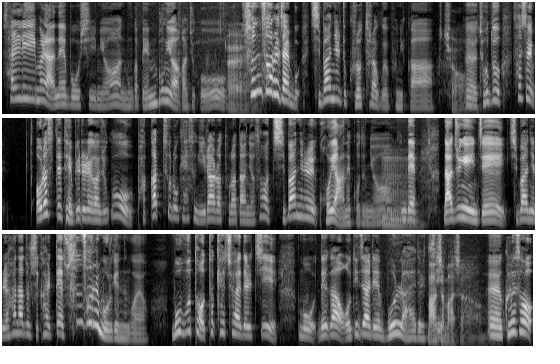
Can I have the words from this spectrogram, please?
살림을 안 해보시면 뭔가 멘붕이 와가지고 네. 순서를 잘 못, 집안일도 그렇더라고요, 보니까. 그렇죠. 예, 저도 사실 어렸을 때 데뷔를 해가지고 바깥으로 계속 일하러 돌아다녀서 집안일을 거의 안 했거든요. 음. 근데 나중에 이제 집안일을 하나둘씩 할 때 순서를 모르겠는 거예요. 뭐부터 어떻게 쳐야 될지, 뭐 내가 어디 자리에 뭘 놔야 될지. 맞아 맞아. 예, 그래서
